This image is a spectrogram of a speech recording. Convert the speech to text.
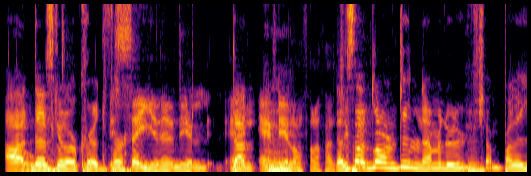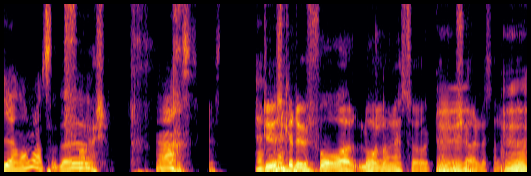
Ja, det ska du ha cred det för. säger väl en del, en, Den- en del Mm. om Final Den Fantasy 7. satt långt inne men du Mm. kämpade igenom alltså. Det, Fan, ja. Du, ska du få låna det så kan Mm. du köra det sen. Mm,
